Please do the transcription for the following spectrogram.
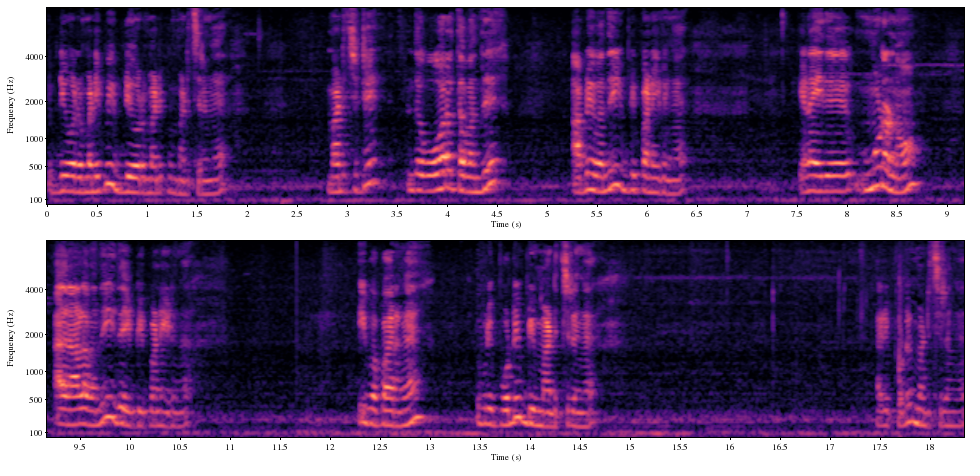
இப்படி ஒரு மடிப்பு இப்படி ஒரு மடிப்பு மடிச்சிருங்க. மடிச்சுட்டு இந்த ஓரத்தை வந்து அப்படியே வந்து இப்படி பண்ணிவிடுங்க ஏன்னா இது மூடணும். அதனால் வந்து இதை இப்படி பண்ணிவிடுங்க இப்போ பாருங்கள் இப்படி போட்டு இப்படி மடிச்சிடுங்க. அப்படி போட்டு மடிச்சிடுங்க.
